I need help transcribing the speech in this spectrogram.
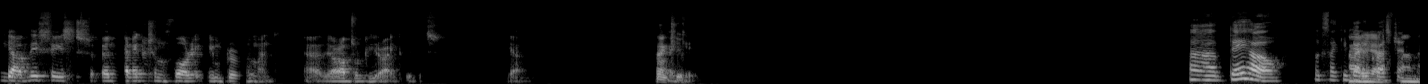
yeah, this is a direction for improvement. Uh, you're absolutely right with this. Yeah. Thank, Thank you. you. Uh, Beho, looks like you've got a yeah. question. Um,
